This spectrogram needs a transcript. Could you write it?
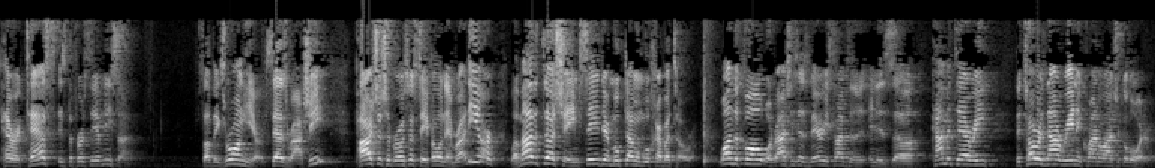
Parak Tes is the first day of Nisan. Something's wrong here. Says Rashi. Parsha Shabrosa Sefer Lonemra Adiyar. Lamadata Shem Seder Muktam Umuchar Batorah. Wonderful. What Rashi says various times in, in his uh, commentary, the Torah is not written in chronological order.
